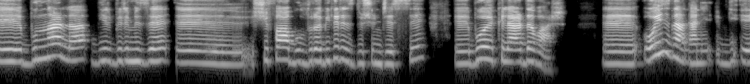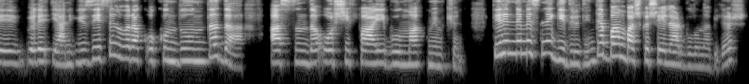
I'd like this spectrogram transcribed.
e, bunlarla birbirimize e, şifa buldurabiliriz düşüncesi e, bu öykülerde var. E, o yüzden hani e, böyle yani yüzeysel olarak okunduğunda da aslında o şifayı bulmak mümkün. Derinlemesine gidildiğinde bambaşka şeyler bulunabilir.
